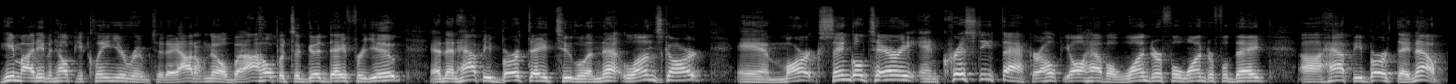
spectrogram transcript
he might even help you clean your room today. I don't know, but I hope it's a good day for you. And then happy birthday to Lynette Lunsgard and Mark Singletary and Christy Thacker. I hope you all have a wonderful, wonderful day. Uh, happy birthday. Now,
